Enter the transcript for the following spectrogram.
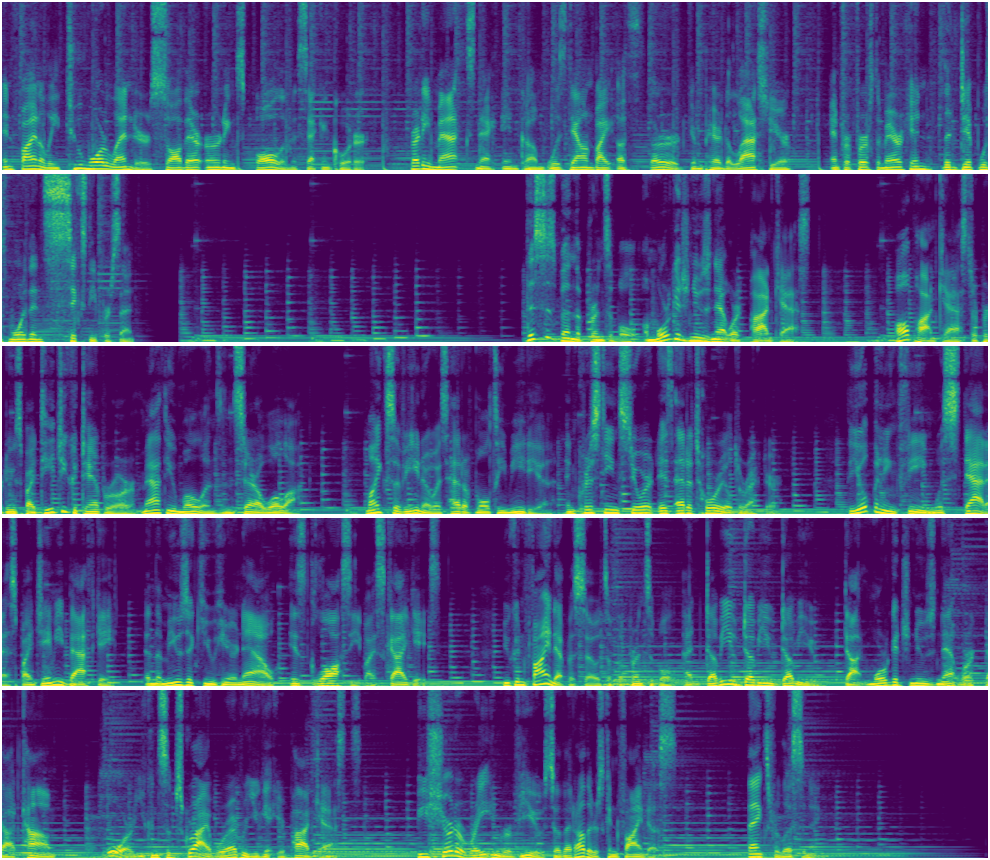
And finally, two more lenders saw their earnings fall in the second quarter. Freddie Mac's net income was down by a third compared to last year, and for First American, the dip was more than 60%. This has been The Principal, a Mortgage News Network podcast. All podcasts are produced by TG Kutamperor, Matthew Mullins, and Sarah Wollock. Mike Savino is head of multimedia, and Christine Stewart is editorial director. The opening theme was Status by Jamie Bathgate, and the music you hear now is Glossy by Skygaze. You can find episodes of The Principal at www.mortgagenewsnetwork.com, or you can subscribe wherever you get your podcasts. Be sure to rate and review so that others can find us. Thanks for listening.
